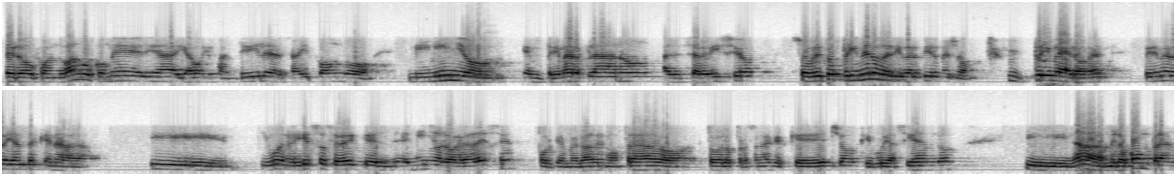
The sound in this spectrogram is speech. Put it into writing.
Pero cuando hago comedia y hago infantiles, ahí pongo mi niño en primer plano, al servicio, sobre todo primero de divertirme yo, primero, ¿eh? primero y antes que nada. Y, y bueno, y eso se ve que el niño lo agradece porque me lo ha demostrado todos los personajes que he hecho, que voy haciendo. Y nada, me lo compran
